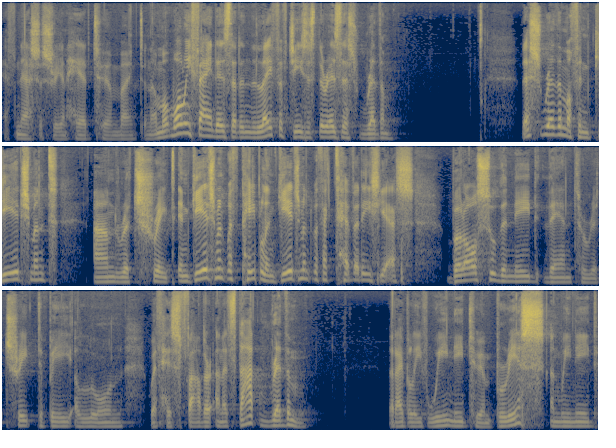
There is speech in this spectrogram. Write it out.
if necessary and head to a mountain. And what we find is that in the life of Jesus, there is this rhythm this rhythm of engagement and retreat. Engagement with people, engagement with activities, yes, but also the need then to retreat, to be alone with his Father. And it's that rhythm that I believe we need to embrace and we need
